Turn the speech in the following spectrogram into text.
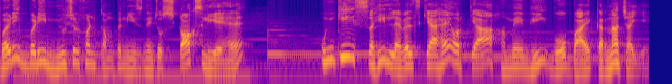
बड़ी बड़ी म्यूचुअल फंड कंपनीज़ ने जो स्टॉक्स लिए हैं उनकी सही लेवल्स क्या है और क्या हमें भी वो बाय करना चाहिए?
